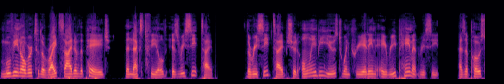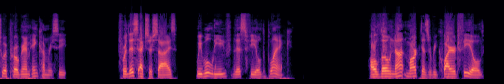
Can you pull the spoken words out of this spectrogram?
Moving over to the right side of the page, the next field is Receipt Type. The receipt type should only be used when creating a repayment receipt as opposed to a program income receipt. For this exercise, we will leave this field blank. Although not marked as a required field,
